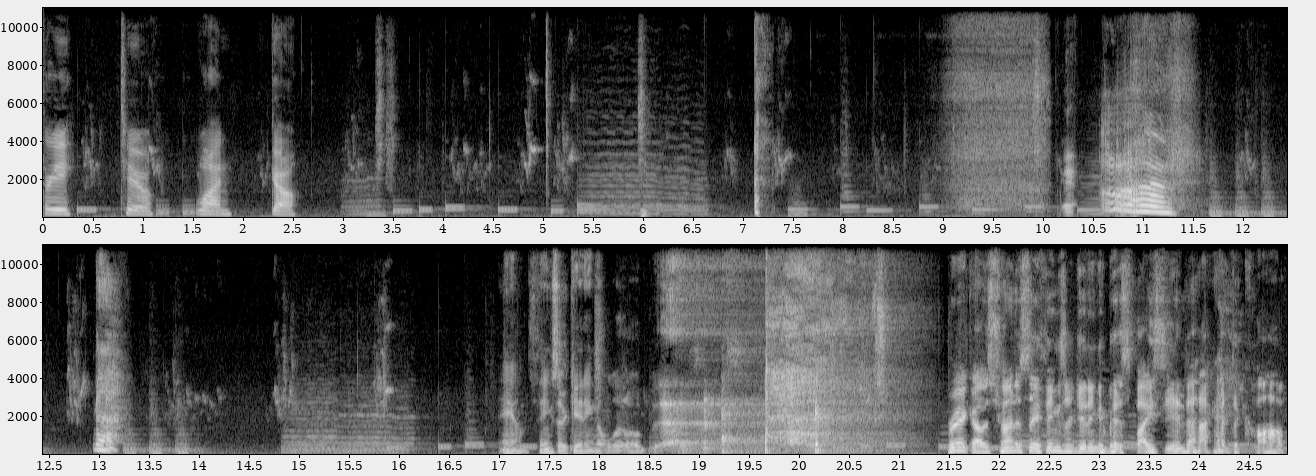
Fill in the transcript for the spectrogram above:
Three, two, one, Go. Damn, things are getting a little bit. Brick, I was trying to say things are getting a bit spicy and then I had to cough.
